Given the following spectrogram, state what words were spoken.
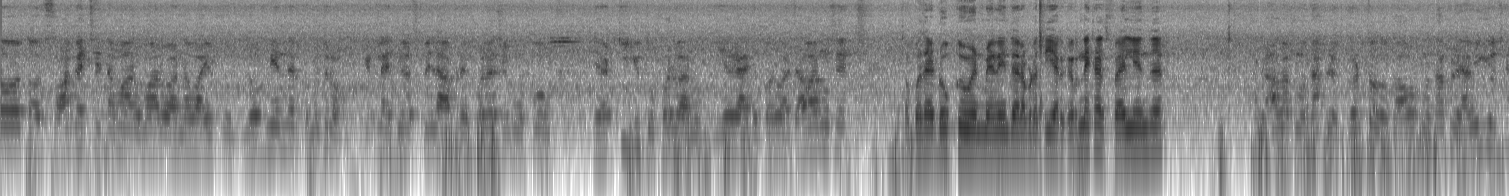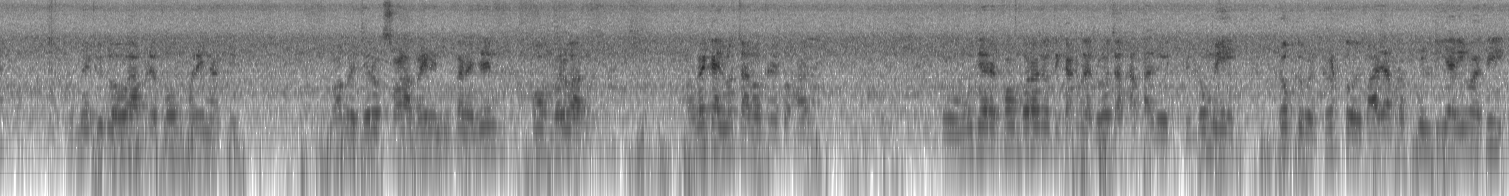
તો સ્વાગત છે તમારું મારું આ નવા યુટ્યુબ બ્લોગની અંદર. તો મિત્રો, કેટલાય દિવસ પહેલાં આપણે સ્કોલરશીપનું ફોર્મ જે અટકી ગયું હતું ભરવાનું એ આજે ભરવા જવાનું છે. તો બધા ડોક્યુમેન્ટ મેં એની અંદર આપણે તૈયાર કરી નાખ્યા છે ફાઇલની અંદર. આપણે આવકનો દાખલો કરતો હતો, તો આવકનો દાખલો આવી ગયો છે. તો મેં કીધું હવે આપણે ફોર્મ ભરી નાખીએ. તો આપણે ઝેરોક્ષવાળા ભાઈની દુકાને જઈને ફોર્મ ભરવાનું હવે કાંઈ લોચા ન થાય તો સારું. તો હું જ્યારે ફોર્મ ભરાતો હતી કાંઈક ના લોચા થતા જ હોય કે ગમે ડોક્યુમેન્ટ ઘટતો હોય આજે આપણે ફૂલ તૈયારીમાંથી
